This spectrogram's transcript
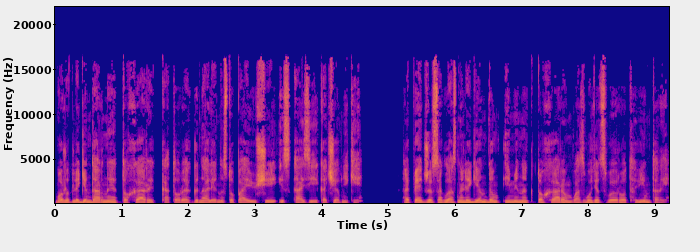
Может, легендарные тохары, которых гнали наступающие из Азии кочевники. Опять же, согласно легендам, именно к тохарам возводят свой род винтеры.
